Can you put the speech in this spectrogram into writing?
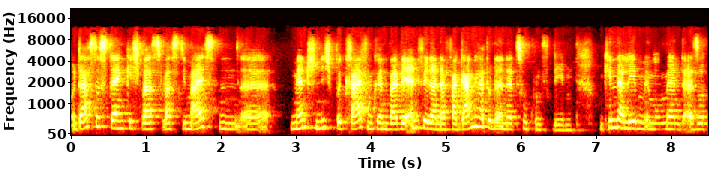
Und das ist, denke ich, was, was die meisten äh, Menschen nicht begreifen können, weil wir entweder in der Vergangenheit oder in der Zukunft leben. Und Kinder leben im Moment. Also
